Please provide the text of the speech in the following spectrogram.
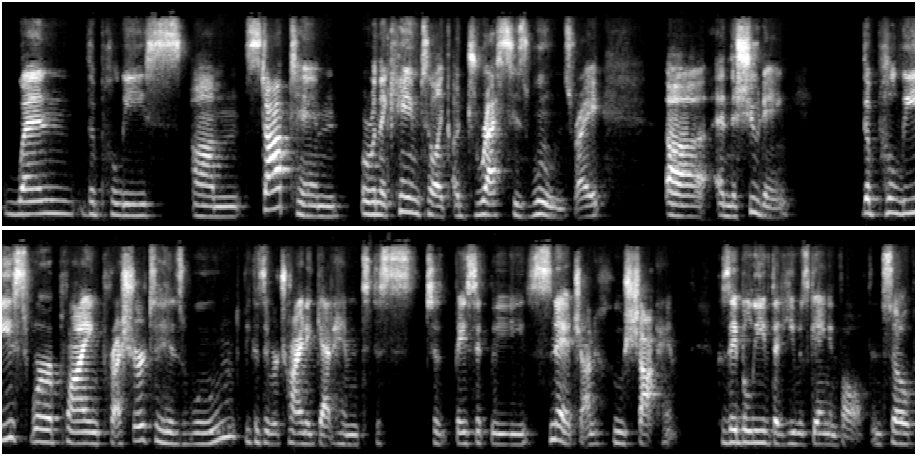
when the police um, stopped him, or when they came to like address his wounds, right? uh, and the shooting, the police were applying pressure to his wound because they were trying to get him to, to basically snitch on who shot him because they believed that he was gang involved. And so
